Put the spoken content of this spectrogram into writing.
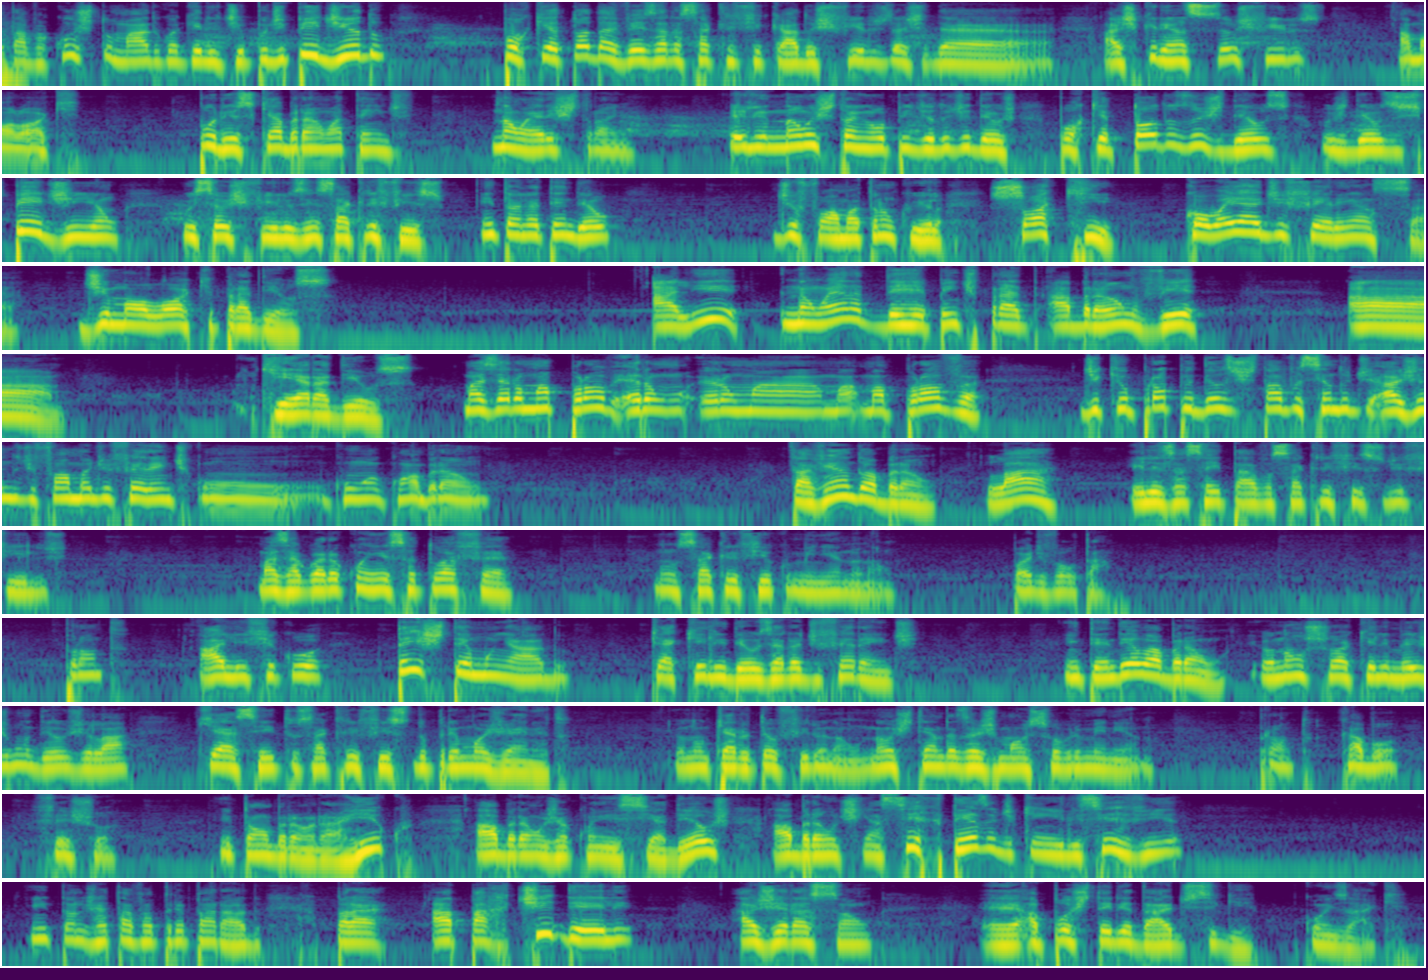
já estava acostumado com aquele tipo de pedido, porque toda vez era sacrificado os filhos das, da, as crianças, seus filhos, a Moloque. Por isso que Abraão atende. Não era estranho. Ele não estranhou o pedido de Deus, porque todos os deuses, os deuses pediam os seus filhos em sacrifício. Então ele atendeu de forma tranquila. Só que qual é a diferença de Moloque para Deus? Ali não era de repente para Abraão ver a que era Deus, mas era uma prova, era, um, era uma, uma, uma, prova de que o próprio Deus estava sendo agindo de forma diferente com, com, com Abraão. Tá vendo, Abraão? Lá eles aceitavam o sacrifício de filhos. Mas agora eu conheço a tua fé. Não sacrifico o menino, não. Pode voltar. Pronto. Ali ficou testemunhado que aquele Deus era diferente. Entendeu, Abraão? Eu não sou aquele mesmo Deus de lá que aceita o sacrifício do primogênito. Eu não quero teu filho, não. Não estendas as mãos sobre o menino. Pronto, acabou, fechou. Então Abraão era rico, Abraão já conhecia Deus, Abraão tinha certeza de quem ele servia. Então ele já estava preparado para, a partir dele, a geração, é, a posteridade seguir com Isaac.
